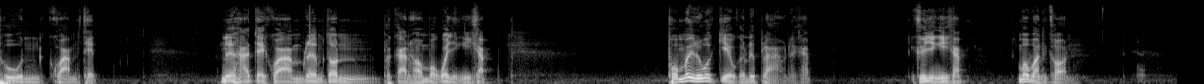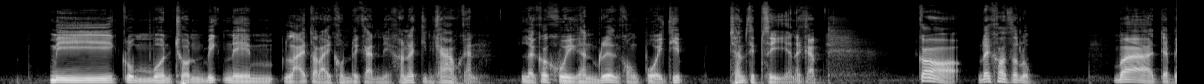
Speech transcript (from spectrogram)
ทูลความเท็จ เนื้อหาใจความเริ่มต้นประกาศหอมบอกว่าอย่างนี้ครับ ผมไม่รู้ว่าเกี่ยวกันหรือเปล่านะครับ คืออย่างนี้ครับ เมื่อวันก่อน มีกลุ่มมวลชนบิ๊กเนมหลายต่อหลายคนด้วยกันเนี่ยเขานัดกินข้าวกัน แล้วก็คุยกันเรื่องของป่วยทิพย์ชั้น 14 นะครับ ก็ได้ข้อสรุปว่าจะไป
